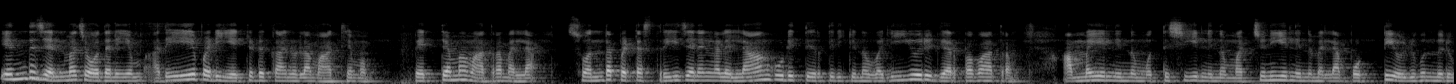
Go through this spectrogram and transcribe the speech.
എന്ത് ജന്മചോദനയും അതേപടി ഏറ്റെടുക്കാനുള്ള മാധ്യമം പെറ്റമ്മ മാത്രമല്ല സ്വന്തപ്പെട്ട സ്ത്രീജനങ്ങളെല്ലാം കൂടി തീർത്തിരിക്കുന്ന വലിയൊരു ഗർഭപാത്രം അമ്മയിൽ നിന്നും മുത്തശ്ശിയിൽ നിന്നും മച്ചുനിയിൽ നിന്നുമെല്ലാം പൊട്ടി ഒഴുകുന്നൊരു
